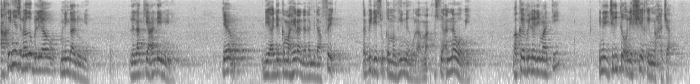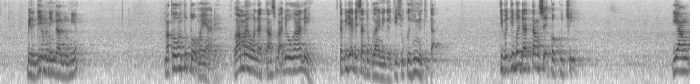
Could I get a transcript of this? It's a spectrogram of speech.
Akhirnya saudara beliau meninggal dunia. Lelaki alim ini. Dia dia ada kemahiran dalam bidang fiqh tapi dia suka menghina ulama khususnya An-Nawawi. Maka bila dia mati ini dicerita oleh Syekh Ibn Hajar. Bila dia meninggal dunia maka orang tutup mayat dia. Ramai orang datang sebab dia orang alim. Tapi dia ada satu perangai negatif suka hina kita tiba-tiba datang seekor kucing yang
